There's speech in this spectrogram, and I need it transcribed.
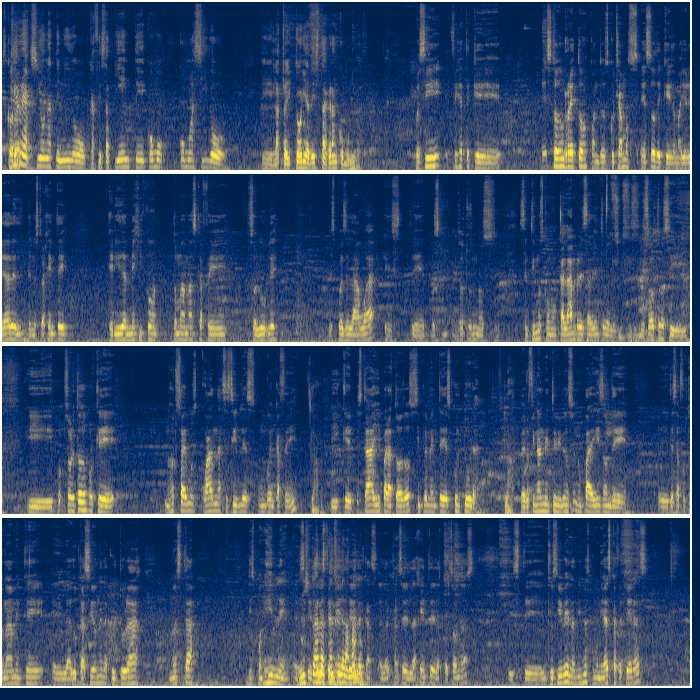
Es ¿Qué reacción ha tenido Café Sapiente? ¿Cómo, cómo ha sido eh, la trayectoria de esta gran comunidad? Pues sí, fíjate que es todo un reto cuando escuchamos eso de que la mayoría de, nuestra gente querida en México toma más café soluble después del agua. Este, pues nosotros nos sentimos como calambres adentro de nosotros y, y sobre todo porque nosotros sabemos cuán accesible es un buen café Claro, y que está ahí para todos, simplemente es cultura. claro. Pero finalmente vivimos en un país donde eh, desafortunadamente eh, la educación y la cultura no está disponible. No está al alcance de la mano. Al alcance, al alcance de la gente, de las personas. Este, inclusive en las mismas comunidades cafeteras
